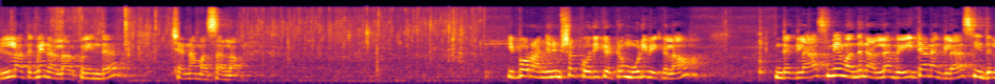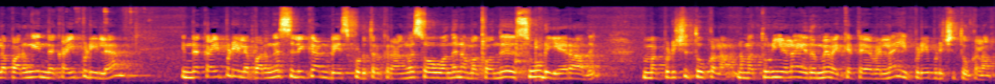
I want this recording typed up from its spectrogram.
எல்லாத்துக்குமே நல்லாயிருக்கும் இந்த சென்னா மசாலா. இப்போ ஒரு அஞ்சு நிமிஷம் கொதிக்கட்டும் மூடி வைக்கலாம். இந்த கிளாஸுமே வந்து நல்ல வெயிட்டான கிளாஸ். இதில் பாருங்கள் இந்த கைப்பிடியில் இந்த கைப்பிடியில் பாருங்கள் சிலிக்கான் பேஸ் கொடுத்துருக்குறாங்க. ஸோ வந்து நமக்கு வந்து சூடு ஏறாது. நம்ம பிடிச்சு தூக்கலாம். நம்ம துணியெல்லாம் எதுவுமே வைக்க தேவையில்லை. இப்படியே பிடிச்சி தூக்கலாம்.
